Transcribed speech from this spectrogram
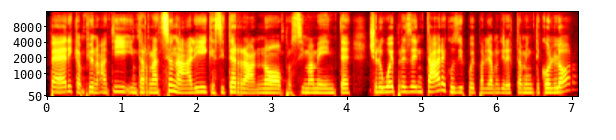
per i campionati internazionali che si terranno prossimamente. Ce lo vuoi presentare così poi parliamo direttamente con loro?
